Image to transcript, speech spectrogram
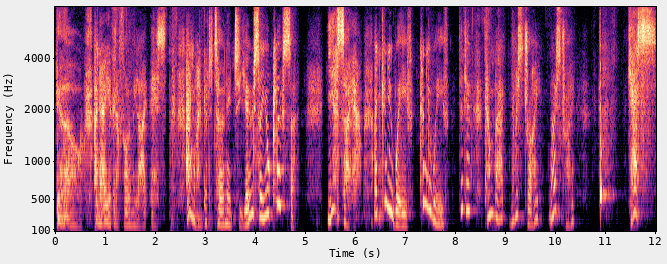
girl. And now you're going to follow me like this. And I'm going to turn into you so you're closer. Yes, I am. And can you weave? Can you weave? Did you? Come back. Nice try. Nice try. Yes.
